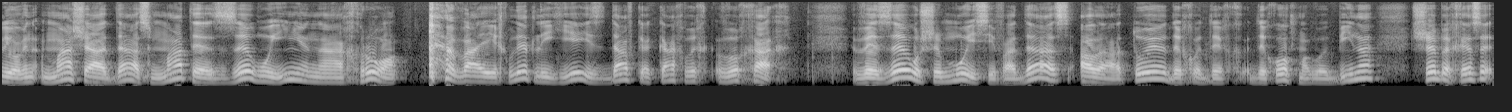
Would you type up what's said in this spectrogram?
лиговин, маша адас мате зегуине на хро, ваихлет ей издавка ках вахах. Везеу шемойсиф адас ала атоя дехохма вобина шебе хесед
